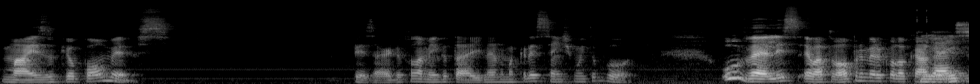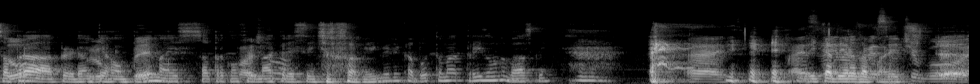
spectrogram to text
Mais do que o Palmeiras. Apesar do Flamengo estar tá aí né, numa crescente muito boa. O Vélez é o atual primeiro colocado. E aí, só para, perdão interromper, B. mas só para confirmar a crescente do Flamengo, ele acabou de tomar 3 anos no Vasco, hein? É, mas Brincadeiras à parte. boa,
